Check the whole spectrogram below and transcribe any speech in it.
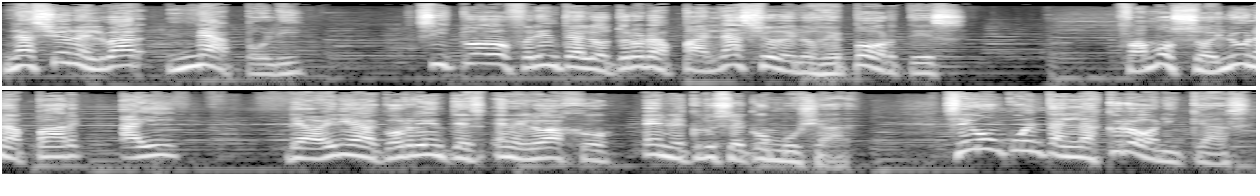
nació en el bar Napoli, situado frente al otrora Palacio de los Deportes, famoso Luna Park, ahí de Avenida Corrientes, en el Bajo, en el cruce con Bullar. Según cuentan las crónicas,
